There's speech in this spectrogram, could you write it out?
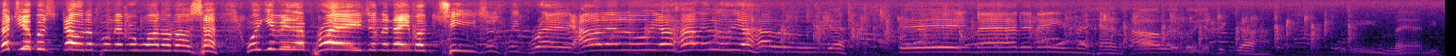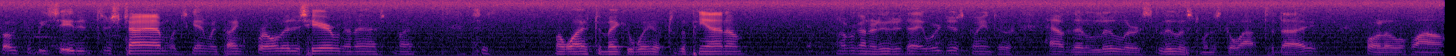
that you bestowed upon every one of us. We give you the praise in the name of Jesus, we pray. Hallelujah, hallelujah, hallelujah. Amen and amen. Hallelujah to God. Amen. You folks can be seated at this time. Once again, we're thankful for all that is here. We're going to ask my, my wife to make her way up to the piano. What we're going to do today, we're just going to have the littlest, littlest ones go out today for a little while.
